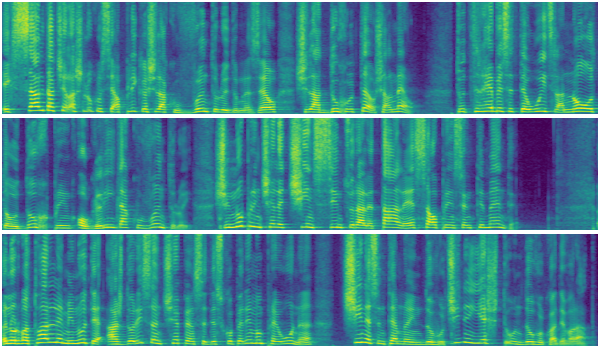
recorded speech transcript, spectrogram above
Exact același lucru se aplică și la cuvântul lui Dumnezeu și la Duhul tău și al meu. Tu trebuie să te uiți la noul tău Duh prin oglinda cuvântului și nu prin cele cinci simțuri ale tale sau prin sentimente. În următoarele minute aș dori să începem să descoperim împreună cine suntem noi în Duhul, cine ești tu în Duhul cu adevărat.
